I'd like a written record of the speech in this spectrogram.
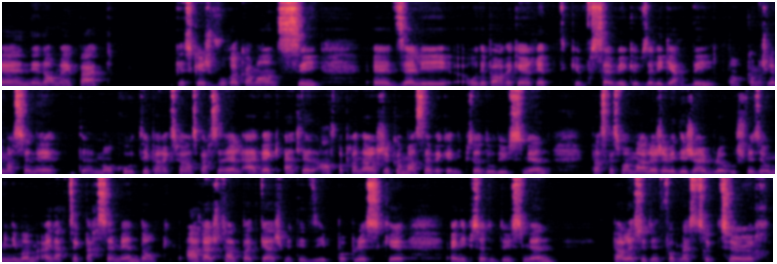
un énorme impact. Qu'est-ce que je vous recommande? C'est euh, d'y aller au départ avec un rythme que vous savez que vous allez garder. Donc, comme je le mentionnais de mon côté par expérience personnelle avec Athlète Entrepreneur, j'ai commencé avec un épisode aux deux semaines parce qu'à ce moment-là, j'avais déjà un blog où je faisais au minimum un article par semaine. Donc, en rajoutant le podcast, je m'étais dit pas plus qu'un épisode aux deux semaines. Par la suite, une fois que ma structure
